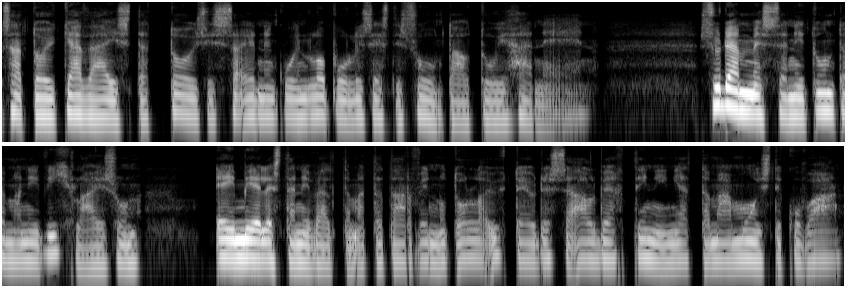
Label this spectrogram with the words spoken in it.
saattoi käväistä toisissa ennen kuin lopullisesti suuntautui häneen. Sydämessäni tuntemani vihlaisun ei mielestäni välttämättä tarvinnut olla yhteydessä Albertinin jättämään muistikuvaan.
